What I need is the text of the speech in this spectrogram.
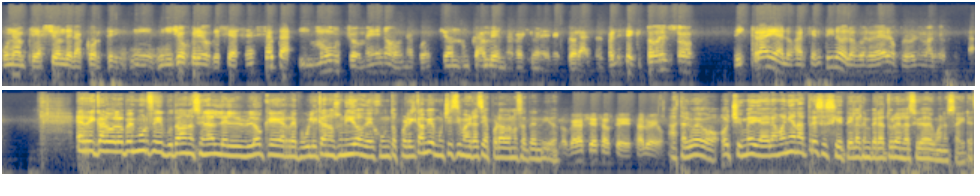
una ampliación de la Corte, ni, ni yo creo que sea sensata, y mucho menos una cuestión de un cambio en el régimen electoral. Me parece que todo eso distrae a los argentinos de los verdaderos problemas que enfrentamos. Es Ricardo López Murphy, diputado nacional del bloque Republicanos Unidos de Juntos por el Cambio. Muchísimas gracias por habernos atendido. Gracias a ustedes, hasta luego. Hasta luego, ocho y media de la mañana, 13.07 la temperatura en la ciudad de Buenos Aires.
